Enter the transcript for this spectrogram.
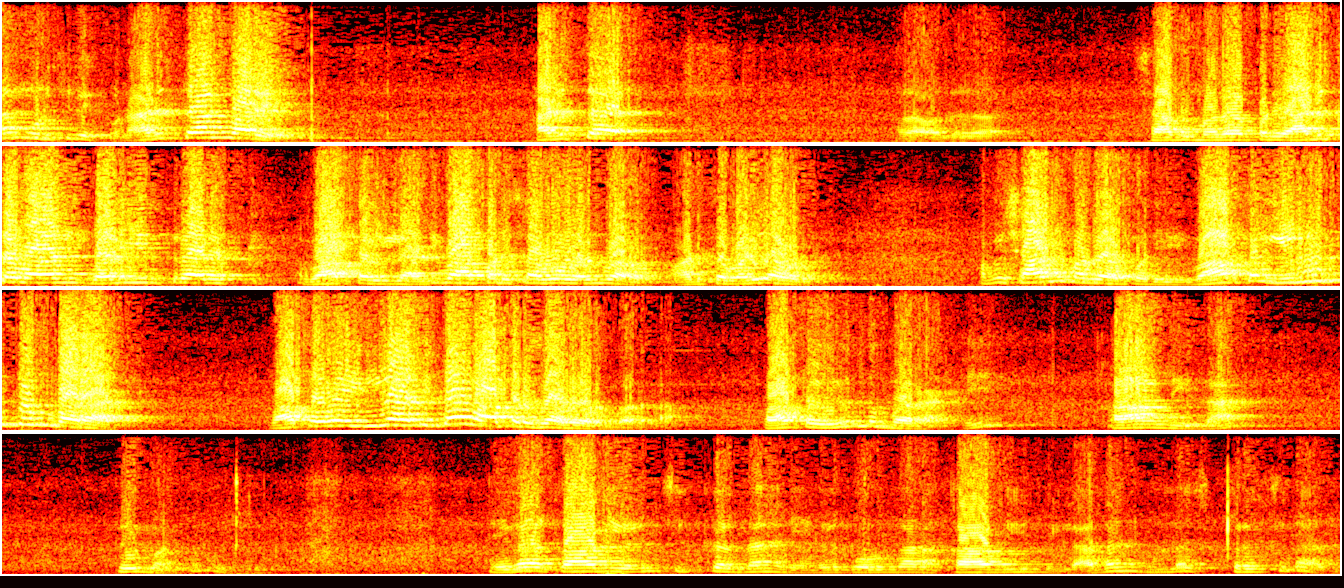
தான் முடிச்சு வைக்கணும் அடுத்த ஆள் வரை. அடுத்த அதாவது சாதி மதப்படி அடுத்த வழி வழி இருக்கிறாரு. வாப்ப இல்லாட்டி வாப்படி சகோதரன் வரும். அடுத்த வழி அவர். அப்ப சாதி மதப்படி வாப்ப இருந்தும் வராட்டி. வாப்பவே இல்லாட்டி தான் வாப்படி சகோதரன் வரலாம். வாப்ப இருந்தும் வராட்டி காந்தி தான் திருமணத்தை முடிச்சு ஏதோ காதியில் சிக்கல் தான் எங்களுக்கு ஒழுங்கான காதியும் இல்லை. அதான் உள்ள பிரச்சனை அது.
